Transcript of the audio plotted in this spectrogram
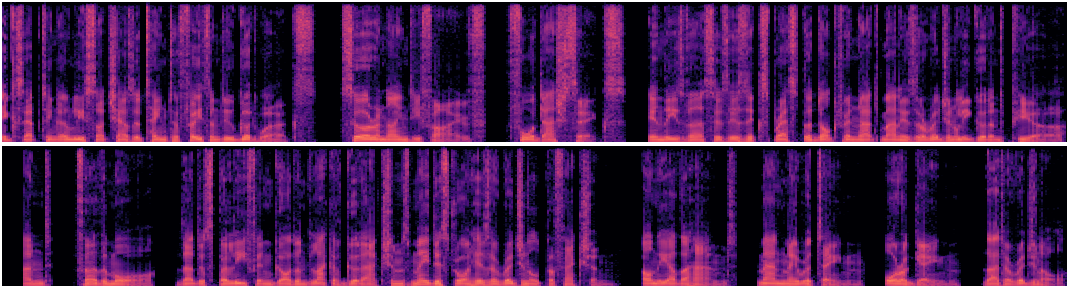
excepting only such as attain to faith and do good works. Surah 95, 4-6. In these verses is expressed the doctrine that man is originally good and pure, and, furthermore, that disbelief in God and lack of good actions may destroy his original perfection. On the other hand, man may retain, or again, that original,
